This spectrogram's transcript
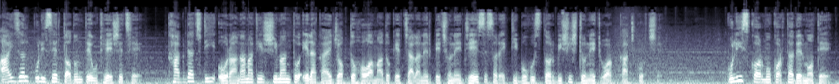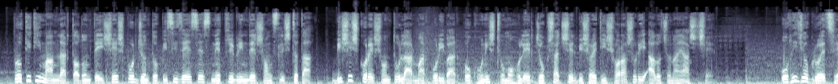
আইজল পুলিশের তদন্তে উঠে এসেছে খাগড়াছড়ি ও রাঙামাটির সীমান্ত এলাকায় জব্দ হওয়া মাদকের চালানের পেছনে জেএসএসর একটি বহুস্তর বিশিষ্ট নেটওয়ার্ক কাজ করছে। পুলিশ কর্মকর্তাদের মতে, প্রতিটি মামলার তদন্তেই শেষ পর্যন্ত পিসিজেএসএস নেতৃবৃন্দের সংশ্লিষ্টতা, বিশেষ করে সন্তু লার্মার পরিবার ও ঘনিষ্ঠ মহলের যোগসাজ্যের বিষয়টি সরাসরি আলোচনায় আসছে। অভিযোগ রয়েছে,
